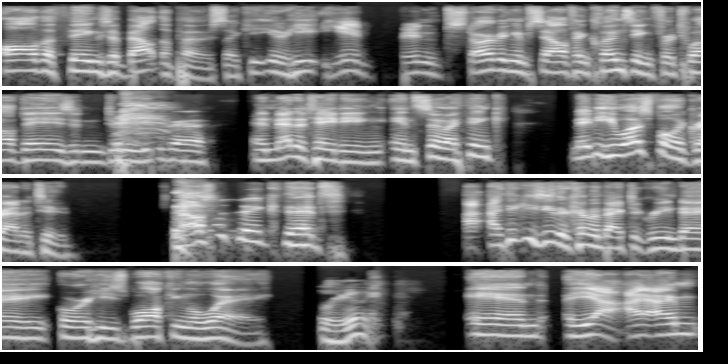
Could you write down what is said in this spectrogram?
all the things about the post. Like he, you know, he he had been starving himself and cleansing for 12 days and doing yoga and meditating. And so I think maybe he was full of gratitude. I also think that I think he's either coming back to Green Bay or he's walking away. Really? And yeah, I, I'm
